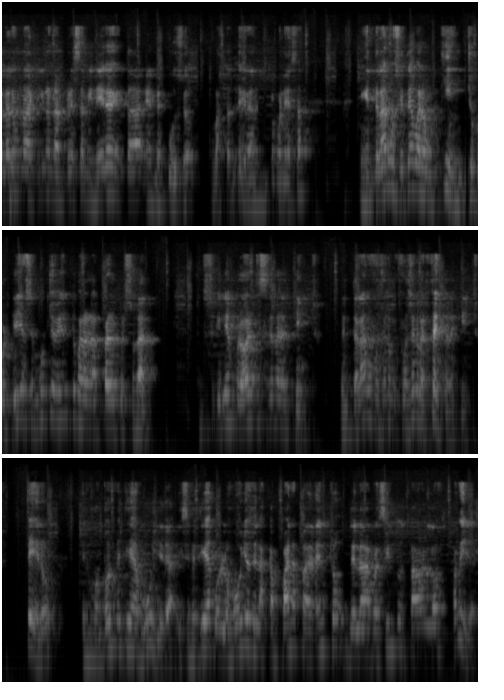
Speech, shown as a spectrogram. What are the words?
instalar una, aquí en una empresa minera que está en Vespucio, bastante grande, japonesa, y instalamos un sistema para un quincho, porque ellos hacen mucho evento para, para el personal. Entonces querían probar este sistema en el quincho. Lo instalamos, funciona, funciona perfecto en el quincho. Pero el motor metía bulla y se metía por los hoyos de las campanas para dentro de la recinto donde estaban las parrillas.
